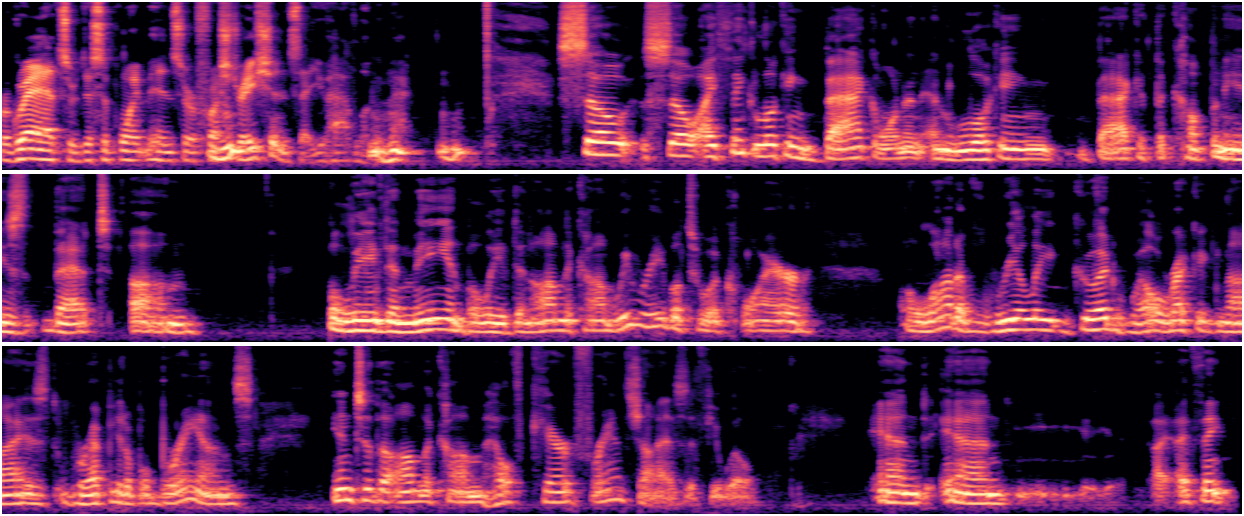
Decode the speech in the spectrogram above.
regrets or disappointments or mm-hmm. frustrations mm-hmm. that you have looking mm-hmm. back mm-hmm. so so i think looking back on it and looking back at the companies that um, believed in me and believed in omnicom we were able to acquire a lot of really good well recognized reputable brands into the omnicom healthcare franchise if you will and and I, I think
